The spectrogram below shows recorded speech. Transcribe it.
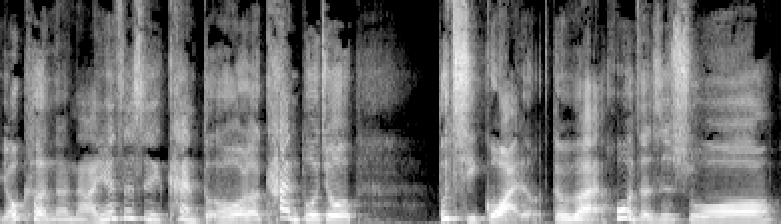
有可能啊，因为这是看多了，看多就不奇怪了，对不对？或者是说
